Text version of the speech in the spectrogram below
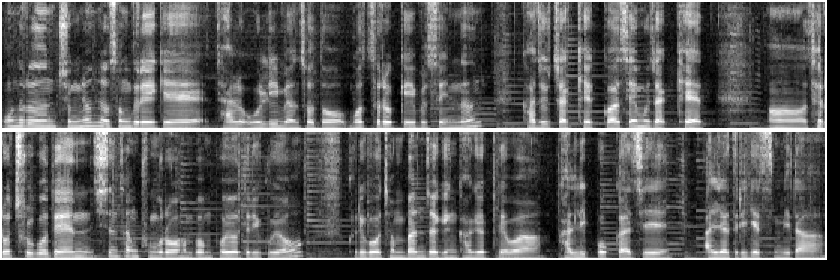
오늘은 중년 여성들에게 잘 어울리면서도 멋스럽게 입을 수 있는 가죽 자켓과 세무 자켓 어, 새로 출고된 신상품으로 한번 보여드리고요. 그리고 전반적인 가격대와 관리법까지 알려드리겠습니다.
